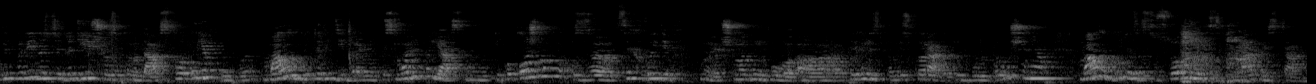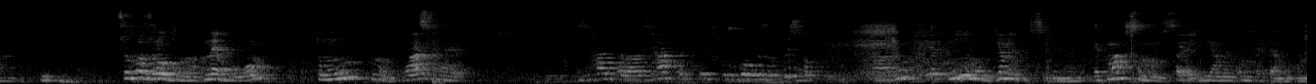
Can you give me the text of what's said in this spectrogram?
відповідності до діючого законодавства у Якуби мали бути відібрані письмові пояснення, і по кожному з цих видів, ну якщо на думку керівництва міської ради тут були порушення, мали бути застосовані дисциплінарні стягнення. Цього зроблено не було, тому ну, власне е, згадка цих службових записок, ну, як мінімум, є недоцільною, як максимум це є некомпетентним.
